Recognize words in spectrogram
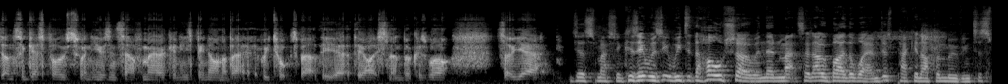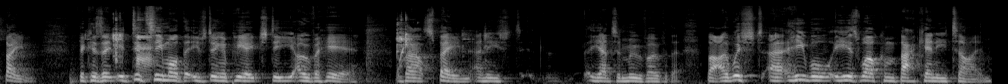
done some guest posts when he was in South America and he's been on about it. We talked about the uh, the Iceland book as well. So, yeah. Just smashing. Because it was we did the whole show and then Matt said, oh, by the way, I'm just packing up and moving to Spain. Because it, it did seem odd that he was doing a PhD over here about Spain and he's he had to move over there. But I wished uh, he will. He is welcome back any time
